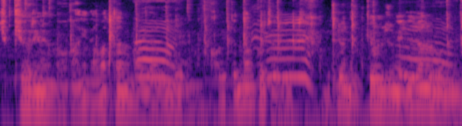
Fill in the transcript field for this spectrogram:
6개월이면 뭐 많이 남았다면 많이 남은 거고. 거의 끝난 거죠 그래도 1년 6개월 중에 1년을 보냈는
